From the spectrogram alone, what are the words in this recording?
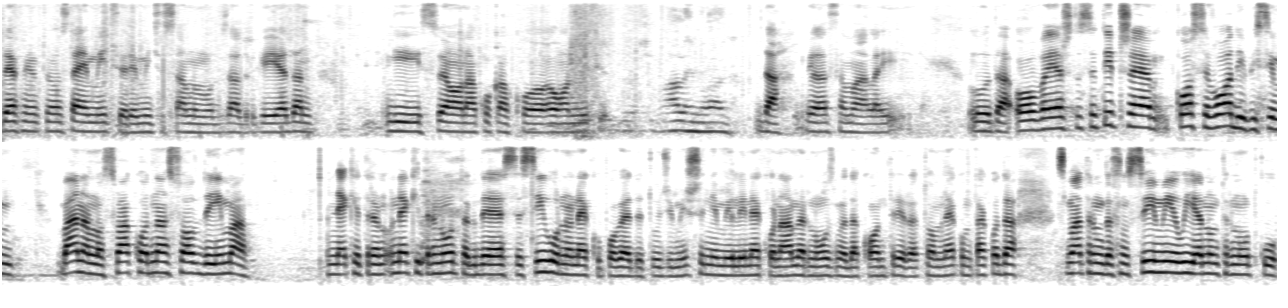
definitivno stavim Miću, jer je Miću sa mnom od zadruge 1 i sve onako kako on misli. Mala i mlada. Da, bila sam mala i luda. Ovaj, a što se tiče ko se vodi, mislim, banalno, svako od nas ovde ima neke trenu, neki trenutak gde se sigurno neko povede tuđim mišljenjem ili neko namerno uzme da kontrira tom nekom, tako da smatram da smo svi mi u jednom trenutku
